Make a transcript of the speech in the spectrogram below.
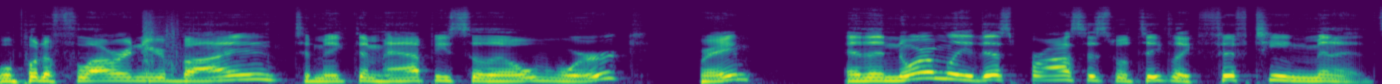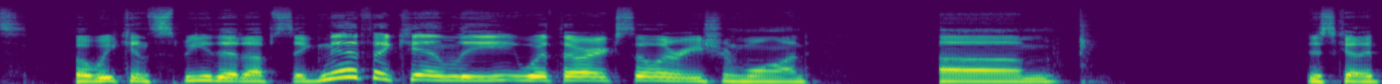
We'll put a flower nearby to make them happy so they'll work, right? And then normally this process will take like 15 minutes, but we can speed it up significantly with our acceleration wand. Um, just got to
